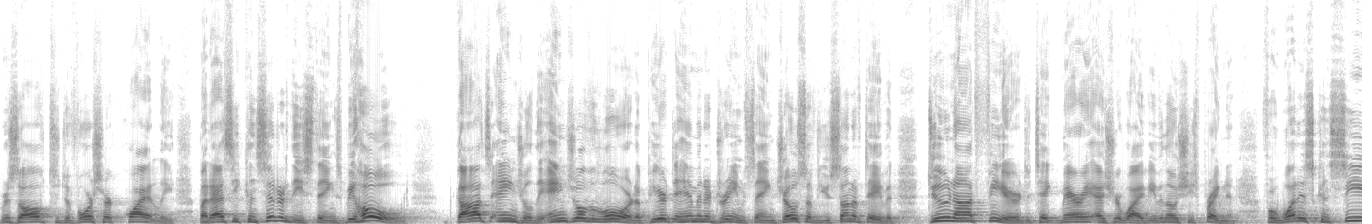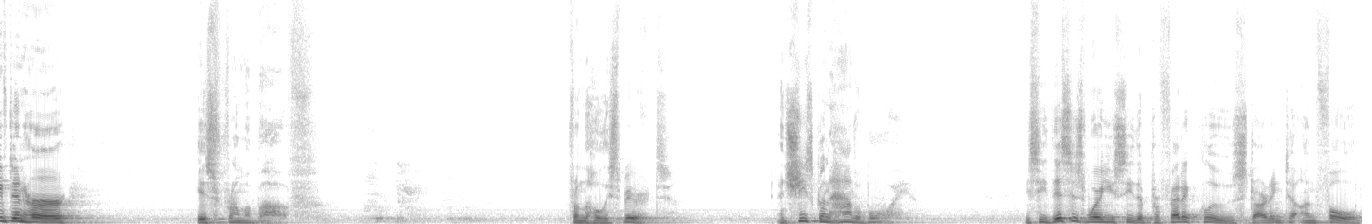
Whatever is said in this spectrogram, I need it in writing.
resolved to divorce her quietly. But as he considered these things, behold, God's angel, the angel of the Lord, appeared to him in a dream, saying, Joseph, you son of David, do not fear to take Mary as your wife, even though she's pregnant. For what is conceived in her is from above, from the Holy Spirit. And she's going to have a boy. You see, this is where you see the prophetic clues starting to unfold.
